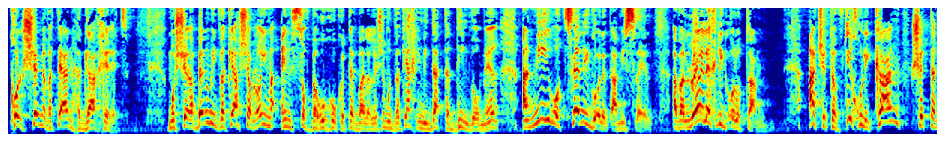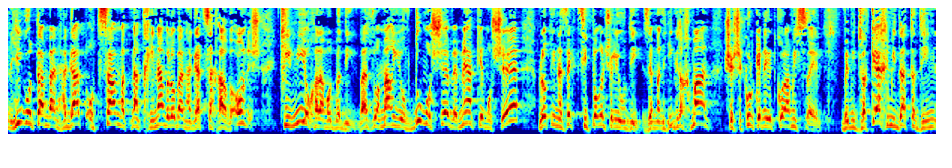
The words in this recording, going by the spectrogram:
כל שם מבטא הנהגה אחרת. משה רבנו מתווכח שם לא עם האין סוף ברוך הוא כותב בעל הלשם, הוא מתווכח עם מידת הדין ואומר, אני רוצה לגאול את עם ישראל, אבל לא אלך לגאול אותם. עד שתבטיחו לי כאן שתנהיג אותם בהנהגת אוצר מתנת חינם ולא בהנהגת שכר ועונש. כי מי יוכל לעמוד בדין? ואז הוא אמר, יאבדו משה ומאה כמשה, ולא תינזק ציפורן של יהודי. זה מנהיג רחמן ששקול כנגד כל עם ישראל. ומתווכח עם מידת הדין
